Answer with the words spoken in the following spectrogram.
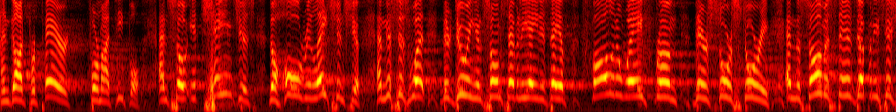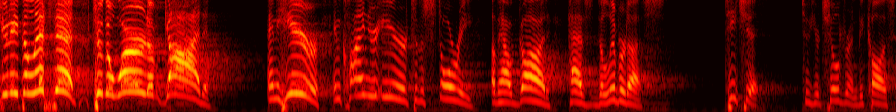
and God prepared for my people. And so it changes the whole relationship. And this is what they're doing in Psalm 78 is they have fallen away from their source story. And the psalmist stands up and he says, "You need to listen to the word of God." And hear, incline your ear to the story of how God has delivered us. Teach it to your children because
